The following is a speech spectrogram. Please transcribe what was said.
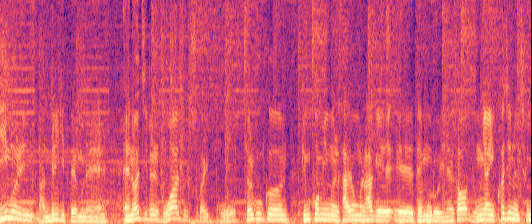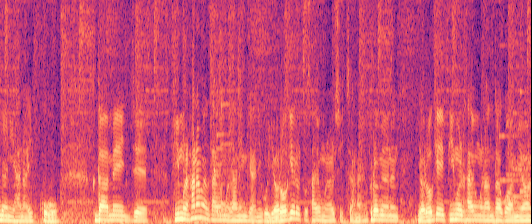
빔을 만들기 때문에 에너지를 모아줄 수가 있고 결국은 빔포밍을 사용을 하게 됨으로 인해서 용량이 커지는 측면이 하나 있고 그 다음에 이제 빔을 하나만 사용을 하는 게 아니고 여러 개를 또 사용을 할 수 있잖아요. 그러면은 여러 개의 빔을 사용을 한다고 하면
